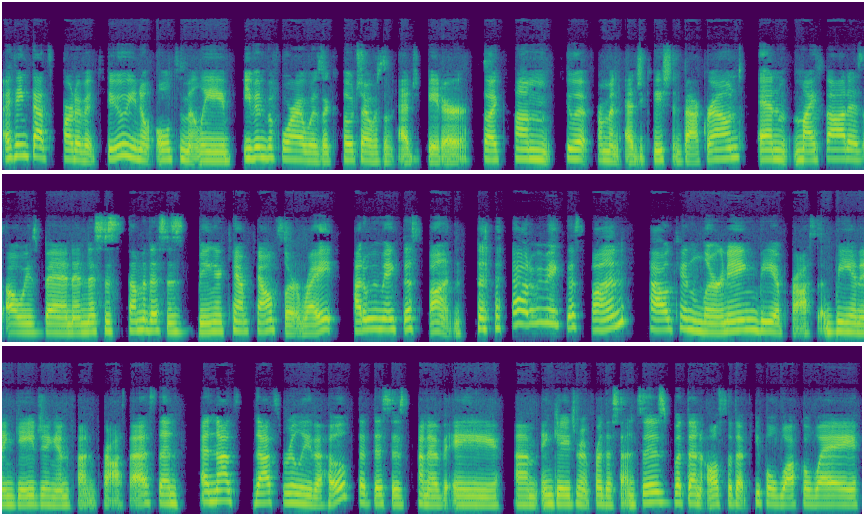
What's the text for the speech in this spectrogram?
I think that's part of it too. You know, ultimately, even before I was a coach, I was an educator. So I come to it from an education background. And my thought has always been, and this is some of this is being a camp counselor, right? How do we make this fun? How do we make this fun? How can learning be a process be an engaging and fun process? And and that's that's really the hope that this is kind of a um, engagement for the senses but then also that people walk away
